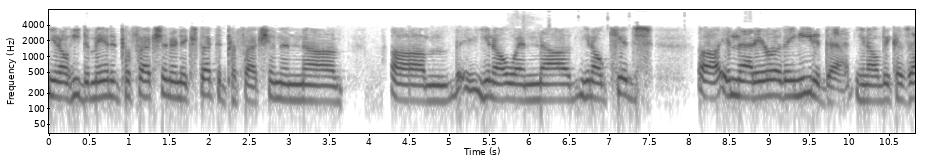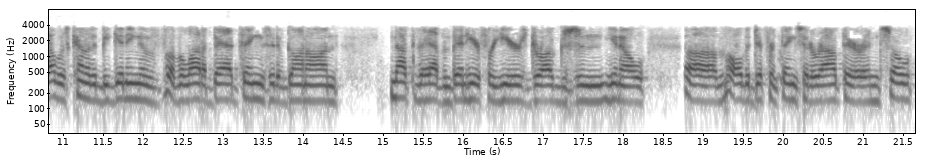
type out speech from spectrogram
you know, he demanded perfection and expected perfection, and uh, um, you know, and uh, you know, kids. Uh, in that era, they needed that, you know, because that was kind of the beginning of, of a lot of bad things that have gone on uh, not that they haven't been here for years, drugs and, you know, um, all the different things that are out there. And so,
